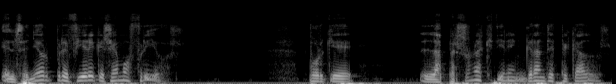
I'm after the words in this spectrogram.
El Señor prefiere que seamos fríos, porque las personas que tienen grandes pecados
